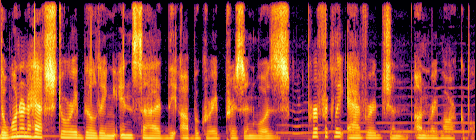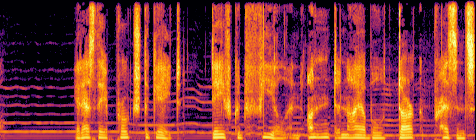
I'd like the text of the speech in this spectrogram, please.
The one and a half story building inside the Abu Ghraib prison was perfectly average and unremarkable. Yet as they approached the gate, Dave could feel an undeniable dark presence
